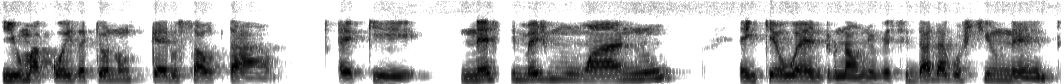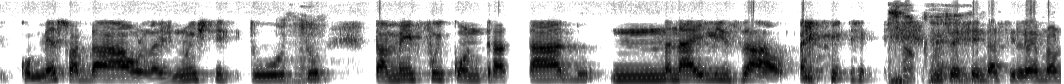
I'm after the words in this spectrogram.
E uma coisa que eu não quero saltar é que nesse mesmo ano em que eu entro na Universidade Agostinho Neto, começo a dar aulas no Instituto, uhum. também fui contratado na Elisal. Okay. Não sei se ainda se lembram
